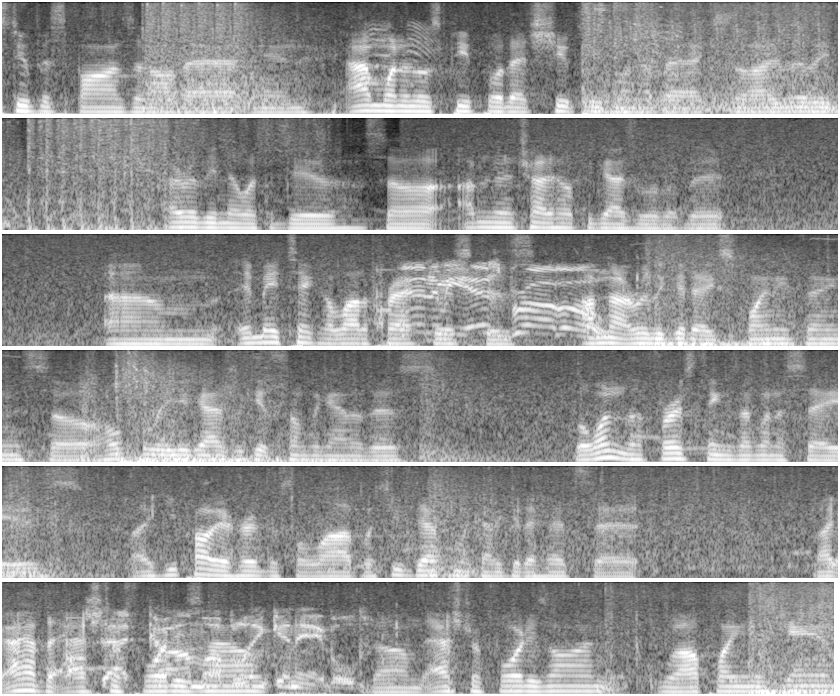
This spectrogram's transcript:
stupid spawns and all that, and I'm one of those people that shoot people in the back, so I really, I really know what to do. So I'm gonna try to help you guys a little bit. Um, it may take a lot of practice because I'm not really good at explaining things, so hopefully you guys will get something out of this. But one of the first things I'm gonna say is, like you probably heard this a lot, but you definitely gotta get a headset. Like I have the Astro 40s SATCOM now um, the Astro 40s on while playing this game,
